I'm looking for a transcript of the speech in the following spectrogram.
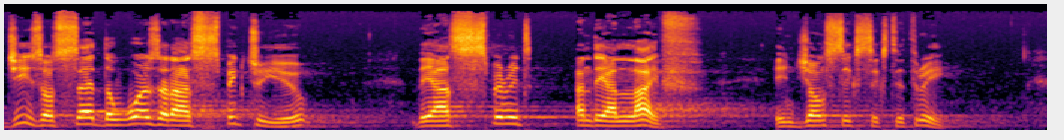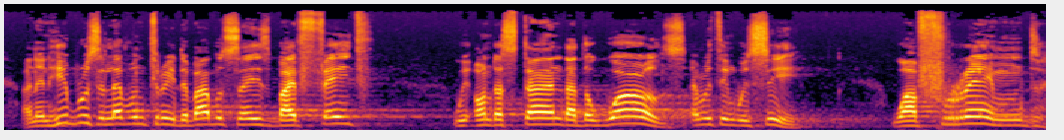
Jesus said, The words that I speak to you, they are spirit and they are life in John 6 63. And in Hebrews 11 3, the Bible says, By faith we understand that the worlds, everything we see, were framed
